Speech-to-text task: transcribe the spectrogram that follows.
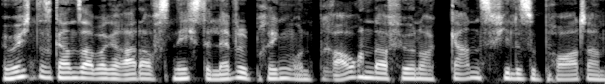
Wir möchten das Ganze aber gerade aufs nächste Level bringen und brauchen dafür noch ganz viele Supporter.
